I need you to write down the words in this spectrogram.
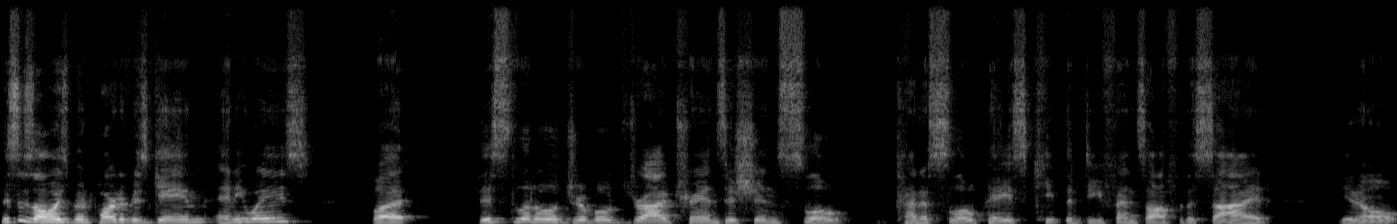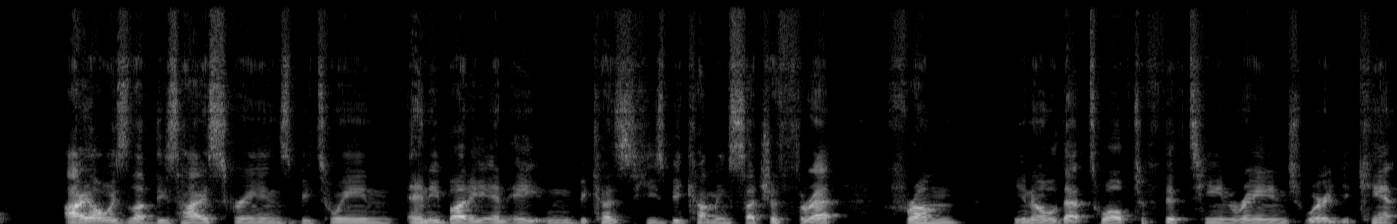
this has always been part of his game, anyways. But this little dribble drive transition, slow, kind of slow pace, keep the defense off of the side. You know, I always love these high screens between anybody and Ayton because he's becoming such a threat from, you know, that 12 to 15 range where you can't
